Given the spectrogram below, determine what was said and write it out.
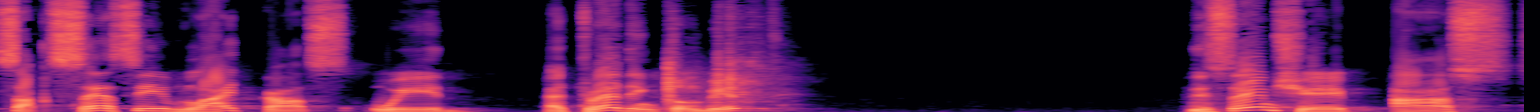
successive light cuts with a threading tool bit the same shape as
